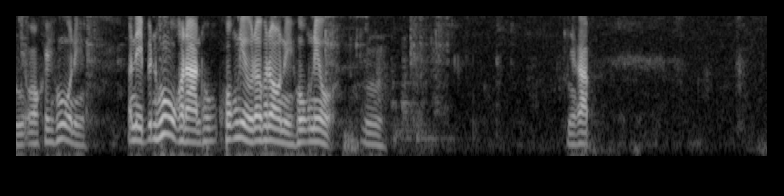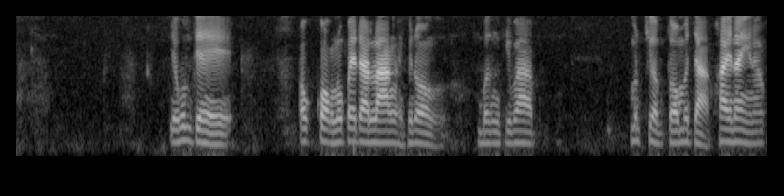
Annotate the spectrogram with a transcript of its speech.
นี่ออกแค่หู้นี่ อันนี้เป็นหู้ขนาดหกนิ้วแล้วพี่น้องนี่หกนิ้ว อืมนี่ครับ เดี๋ยวผมจะเอากล่องลงไปด้านล่างให้พี่น้อง เบิ่งที่ว่า มันเชื่อมต่อมาจากภายในนะครับ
